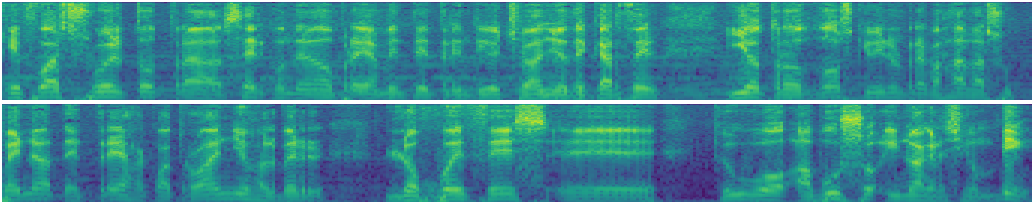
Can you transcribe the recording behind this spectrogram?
que fue absuelto tras ser condenado previamente 38 años de cárcel y otros dos que vieron rebajadas sus penas de 3 a 4 años al ver los jueces eh, que hubo abuso y no agresión. Bien.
